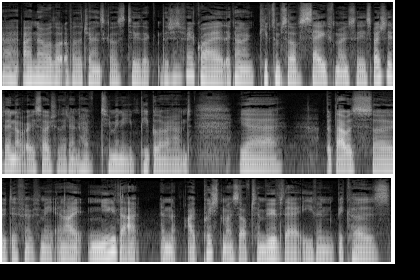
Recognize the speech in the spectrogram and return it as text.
I, I know a lot of other trans girls too that they're just very quiet. They kind of keep themselves safe mostly, especially if they're not very social. They don't have too many people around. Yeah. but that was so different for me, and I knew that, and I pushed myself to move there even because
